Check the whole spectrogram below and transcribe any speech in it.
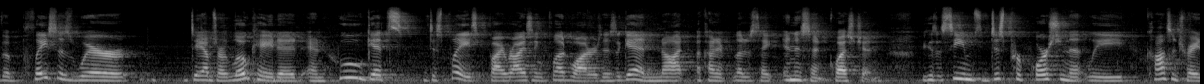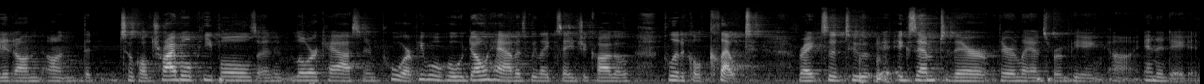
the places where dams are located and who gets displaced by rising floodwaters is again not a kind of, let us say, innocent question because it seems disproportionately concentrated on, on the so-called tribal peoples and lower caste and poor, people who don't have, as we like to say in Chicago, political clout, right? So to exempt their, their lands from being uh, inundated.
